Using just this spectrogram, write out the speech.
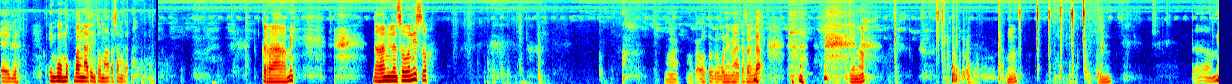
Eh, imumukbang natin to mga kasangga. Karami. Dami lang sonis oh. Mga, makautog na muna yung mga kasangga. Yan o. Hmm? Hmm? Dami.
